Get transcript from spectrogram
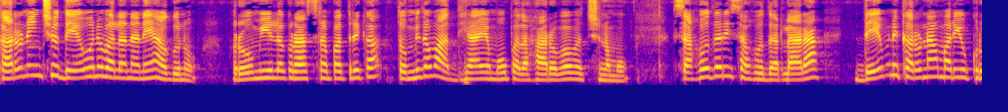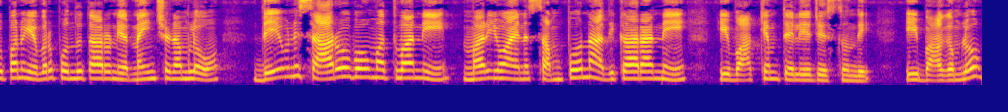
కరుణించు దేవుని వలననే అగును. రోమియులకు రాసిన పత్రిక తొమ్మిదవ అధ్యాయము పదహారవ వచనము. సహోదరి సహోదరులారా దేవుని కరుణ మరియు కృపను ఎవరు పొందుతారో నిర్ణయించడంలో దేవుని సార్వభౌమత్వాన్ని మరియు ఆయన సంపూర్ణ అధికారాన్ని ఈ వాక్యం తెలియజేస్తుంది. ఈ భాగంలో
